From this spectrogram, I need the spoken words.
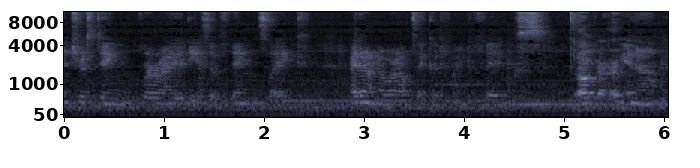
interesting varieties of things like I don't know where else I could find figs. Okay. You know.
